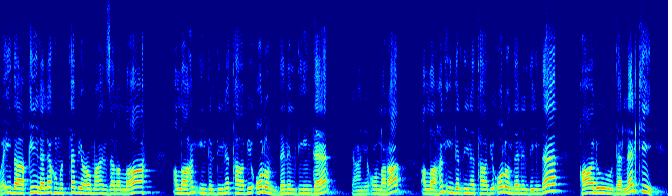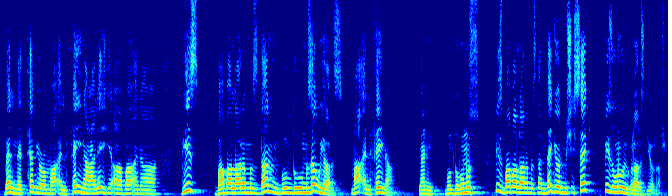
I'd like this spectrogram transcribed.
Ve izâ qîle lehum ittebi'u ma enzelallah Allah'ın indirdiğine tabi olun denildiğinde yani onlara Allah'ın indirdiğine tabi olun denildiğinde kalu derler ki bel nettebi'u ma elfeyne aleyhi abaena biz babalarımızdan bulduğumuza uyarız. Ma elfeyna yani bulduğumuz biz babalarımızdan ne görmüş isek biz onu uygularız diyorlar.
